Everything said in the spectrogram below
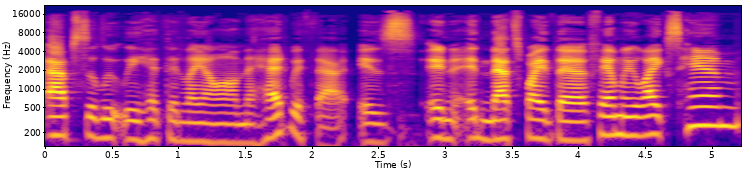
absolutely hit the nail on the head with that. Is and and that's why the family likes him.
